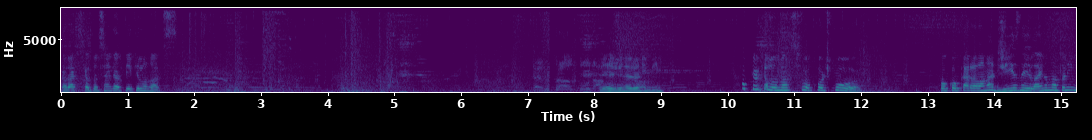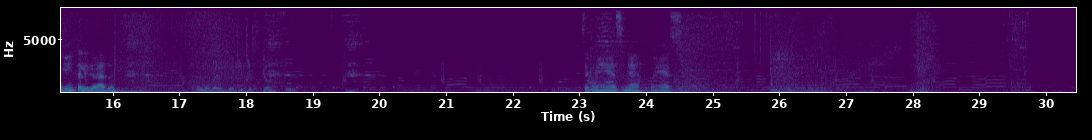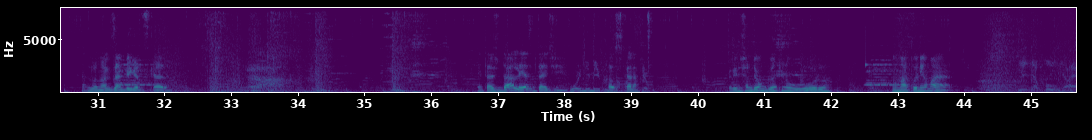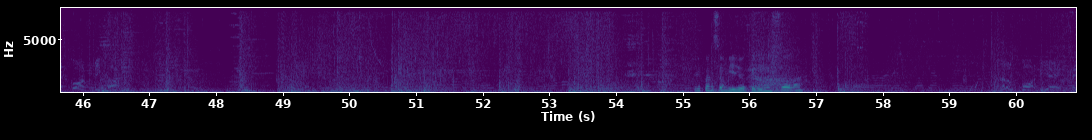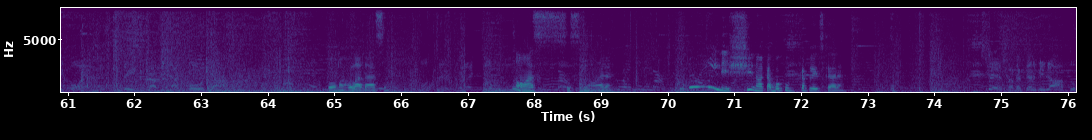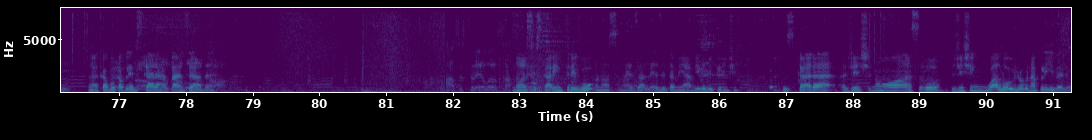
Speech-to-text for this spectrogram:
Caraca, os caras todos sem HP aqui, Lunox. Ele regenerou em mim. O pior que a Lunox focou, tipo. Focou o cara lá na Disney lá e não matou ninguém, tá ligado? um momento de descanso. Você conhece, né? Conhece. Lunox é amiga dos caras. Tentar ajudar a Lesa, tadinho. Ó, os caras. A gente não deu um gank no ouro. Não matou nenhuma. Minha fúria é cósmica. Ele foi no seu mídia, eu peguei um só lá. Toma, roladaça. Nossa senhora. Lixi, não acabou com o play dos caras. Acabou com a play dos caras, rapaziada. Nossa, os caras entregou. Nossa, mas a Leslie também é amiga do Clint. Os caras. A gente. Nossa, ô, a gente igualou o jogo na play, velho.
